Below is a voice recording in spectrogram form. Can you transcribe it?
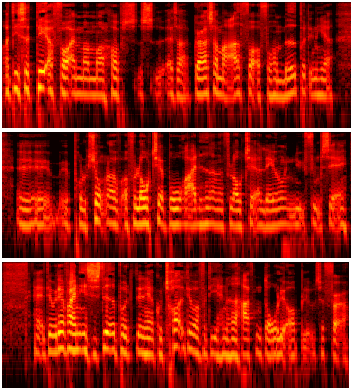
Og det er så derfor, at man må hops, altså, gøre så meget for at få ham med på den her øh, produktion, og, og få lov til at bruge rettighederne, og få lov til at lave en ny filmserie. Det var derfor, han insisterede på den her kontrol, det var fordi, han havde haft en dårlig oplevelse oplevelse før.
